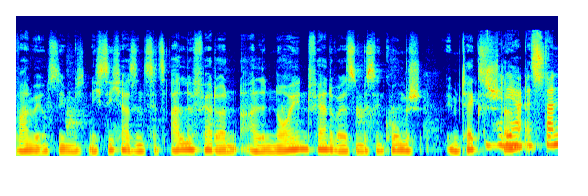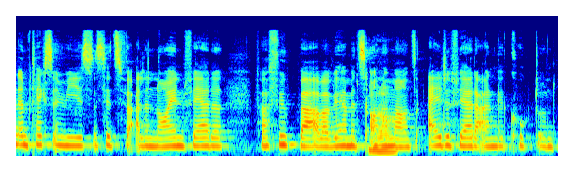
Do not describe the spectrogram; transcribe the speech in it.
waren wir uns nämlich nicht sicher, sind es jetzt alle Pferde oder alle neuen Pferde, weil es ein bisschen komisch im Text stand. Ja, es stand im Text irgendwie, es ist jetzt für alle neuen Pferde verfügbar, aber wir haben jetzt auch genau. nochmal uns alte Pferde angeguckt und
